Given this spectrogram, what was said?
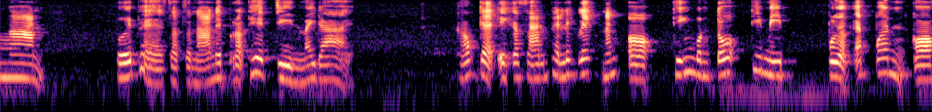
ำงาน เผยแผ่ศาสนาในประเทศจีนไม่ได้ เขาแกะเอกสารแผ่นเล็กๆ นั้นออกทิ้งบนโต๊ะที่มีเปลือกแอปเปิลกอง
